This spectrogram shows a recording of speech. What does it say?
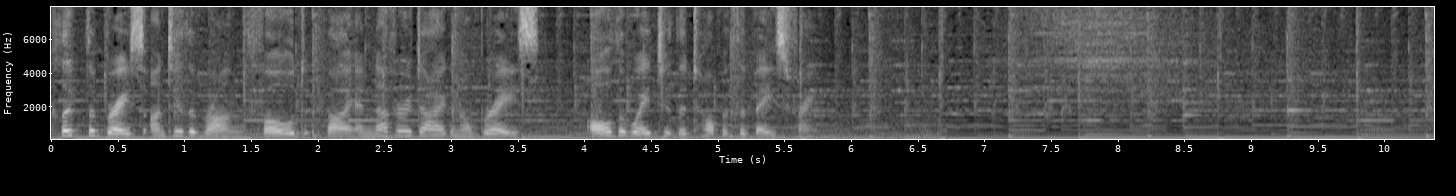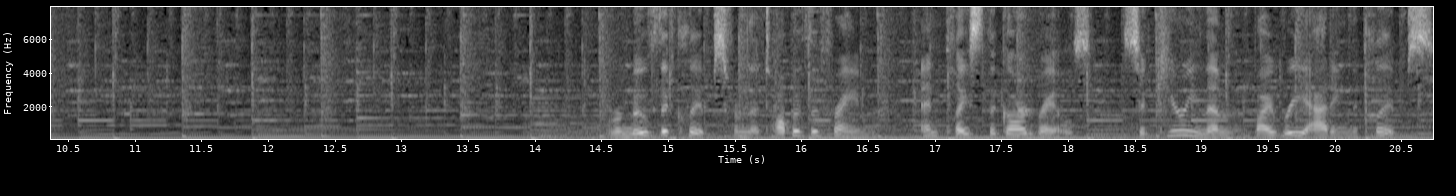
Clip the brace onto the rung fold by another diagonal brace all the way to the top of the base frame. Remove the clips from the top of the frame and place the guardrails, securing them by re-adding the clips.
